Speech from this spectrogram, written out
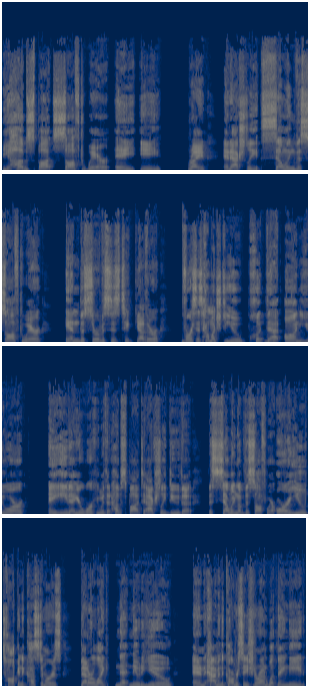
the HubSpot software AE, right? And actually selling the software and the services together versus how much do you put that on your AE that you're working with at HubSpot to actually do the the selling of the software? Or are you talking to customers that are like net new to you and having the conversation around what they need?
